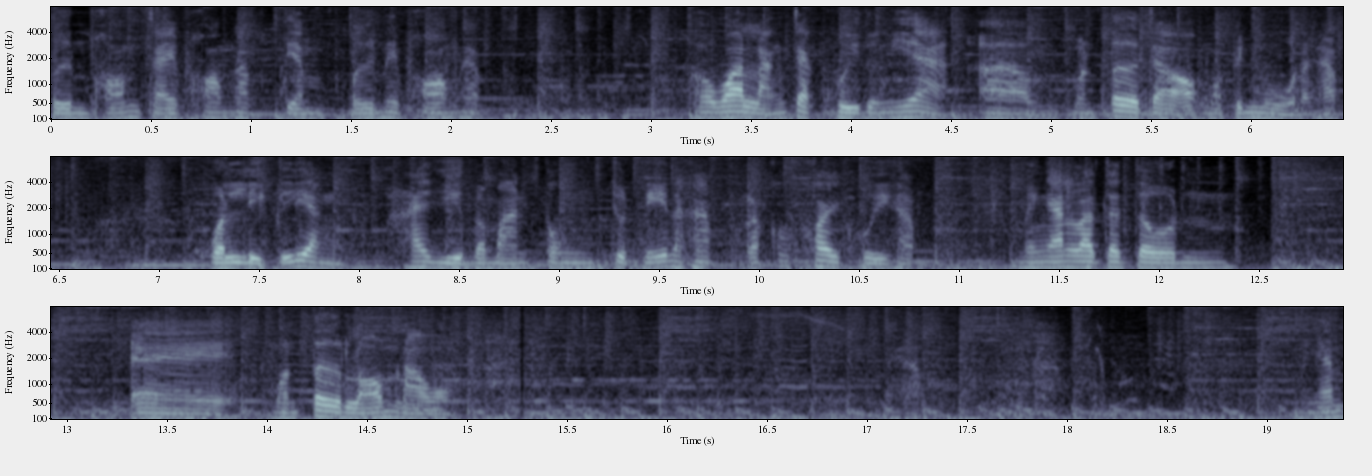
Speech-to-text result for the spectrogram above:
ปืนพร้อมใจพร้อมครับ เตรียมปืนให้พร้อมครับ เพราะว่าหลังจากคุยตรงนี้อ่ามอนเตอร์จะออกมาเป็นหมู่นะครับ ควรหลีกเลี่ยงให้ยืนประมาณตรงจุดนี้นะครับ แล้วก็ค่อยคุยครับ ไม่งั้นเราจะโดนเอ่อมอนเตอร์ล้อมเราครับไม่งั้น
